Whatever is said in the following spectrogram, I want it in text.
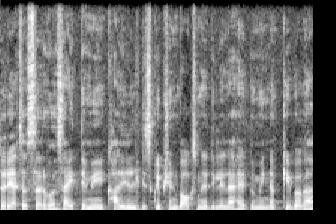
तर याचं सर्व साहित्य मी खालील डिस्क्रिप्शन बॉक्समध्ये दिलेलं आहे तुम्ही नक्की बघा.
